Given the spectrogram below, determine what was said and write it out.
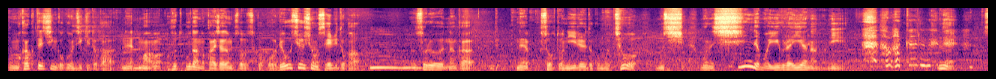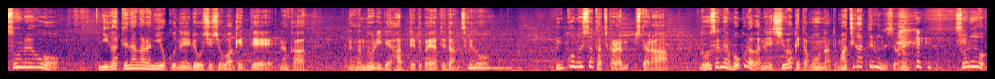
この確定申告の時期とかね、まあふ普段の会社でもそうですけどこう領収書の整理とか、うん。それをなんかねソフトに入れるとかもう超もうしもうね死んでもいいぐらい嫌なのに。わかる。ねそれを苦手ながらによくね領収書分けてなんかなんか糊で貼ってとかやってたんですけど、向こうの人たちからしたらどうせね僕らがね仕分けたもんなんて間違ってるんですよね。それを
